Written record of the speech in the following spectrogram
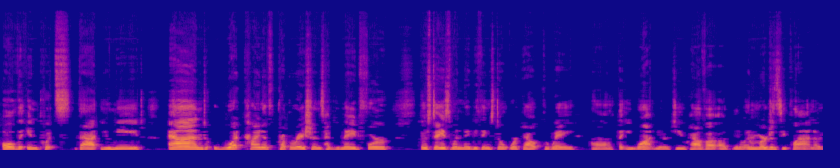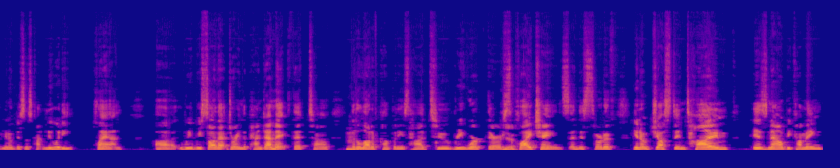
all the inputs that you need? And what kind of preparations have you made for those days when maybe things don't work out the way uh, that you want? You know, do you have a, a, you know an emergency plan, a you know business continuity plan? Uh, we we saw that during the pandemic that uh, mm. that hmm. a lot of companies had to rework their yeah. supply chains, and this sort of you know just in time is now becoming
